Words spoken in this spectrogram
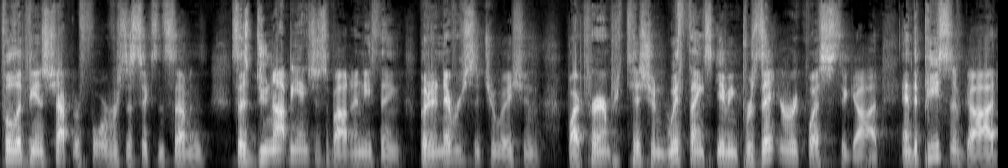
Philippians chapter 4 verses 6 and 7 says, Do not be anxious about anything, but in every situation, by prayer and petition, with thanksgiving, present your requests to God, and the peace of God,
